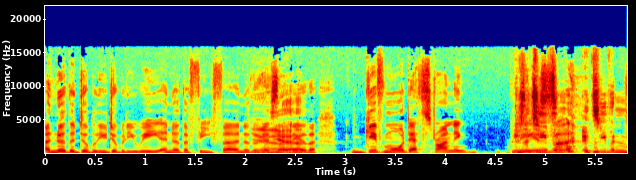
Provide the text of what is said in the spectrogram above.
another WWE, another FIFA, another this, Yeah. that, the other. Give more Death Stranding, Because it's even it's even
